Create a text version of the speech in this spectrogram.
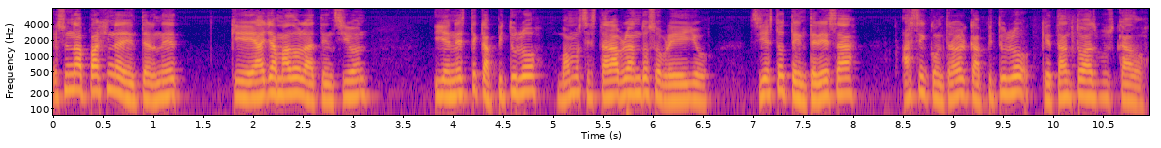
es una página de internet que ha llamado la atención y en este capítulo vamos a estar hablando sobre ello. Si esto te interesa, has encontrado el capítulo que tanto has buscado.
